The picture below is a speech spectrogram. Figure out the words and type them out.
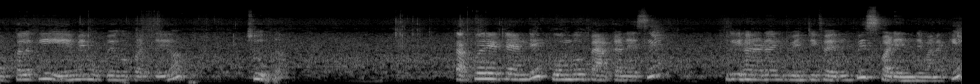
మొక్కలకి ఏమేమి ఉపయోగపడతాయో చూద్దాం. తక్కువ రేటే అండి. కోంబో ప్యాక్ అనేసి three hundred and twenty five rupees పడింది మనకి.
